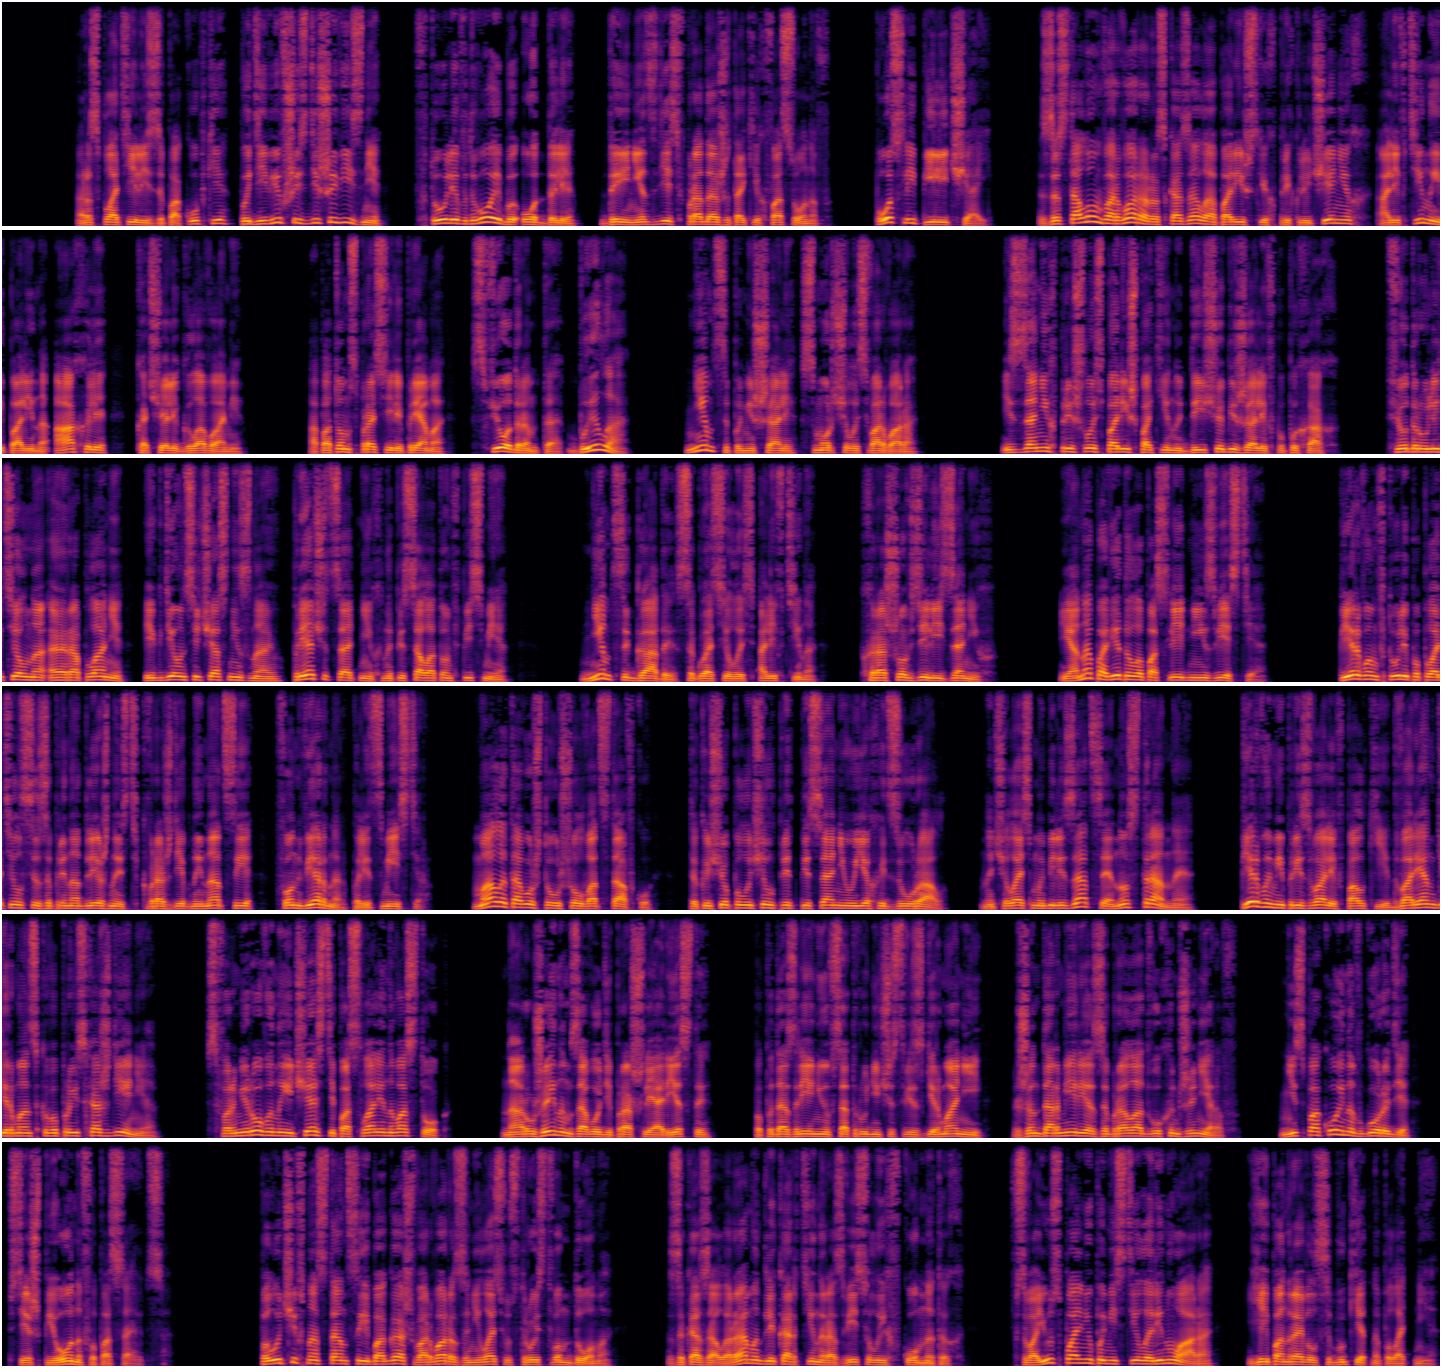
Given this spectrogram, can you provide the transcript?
Расплатились за покупки, подивившись дешевизне, в Туле вдвое бы отдали, да и нет здесь в продаже таких фасонов. После пили чай. За столом Варвара рассказала о парижских приключениях, а Левтина и Полина ахали, качали головами. А потом спросили прямо, с Федором-то было? Немцы помешали, сморщилась Варвара. Из-за них пришлось Париж покинуть, да еще бежали в попыхах. Федор улетел на аэроплане, и где он сейчас, не знаю. Прячется от них, написал о том в письме. «Немцы гады», — согласилась Алевтина. «Хорошо взялись за них». И она поведала последние известия. Первым в Туле поплатился за принадлежность к враждебной нации фон Вернер, полицмейстер. Мало того, что ушел в отставку, так еще получил предписание уехать за Урал. Началась мобилизация, но странная. Первыми призвали в полки дворян германского происхождения. Сформированные части послали на восток. На оружейном заводе прошли аресты. По подозрению в сотрудничестве с Германией, жандармерия забрала двух инженеров. Неспокойно в городе, все шпионов опасаются. Получив на станции багаж, Варвара занялась устройством дома. Заказала рамы для картин, развесила их в комнатах. В свою спальню поместила Ренуара, ей понравился букет на полотне.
